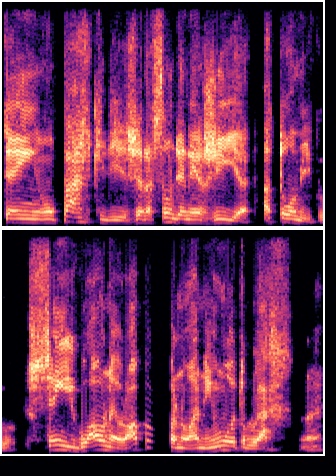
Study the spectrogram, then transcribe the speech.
tem um parque de geração de energia atômico sem igual na Europa, não há nenhum outro lugar. Né?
